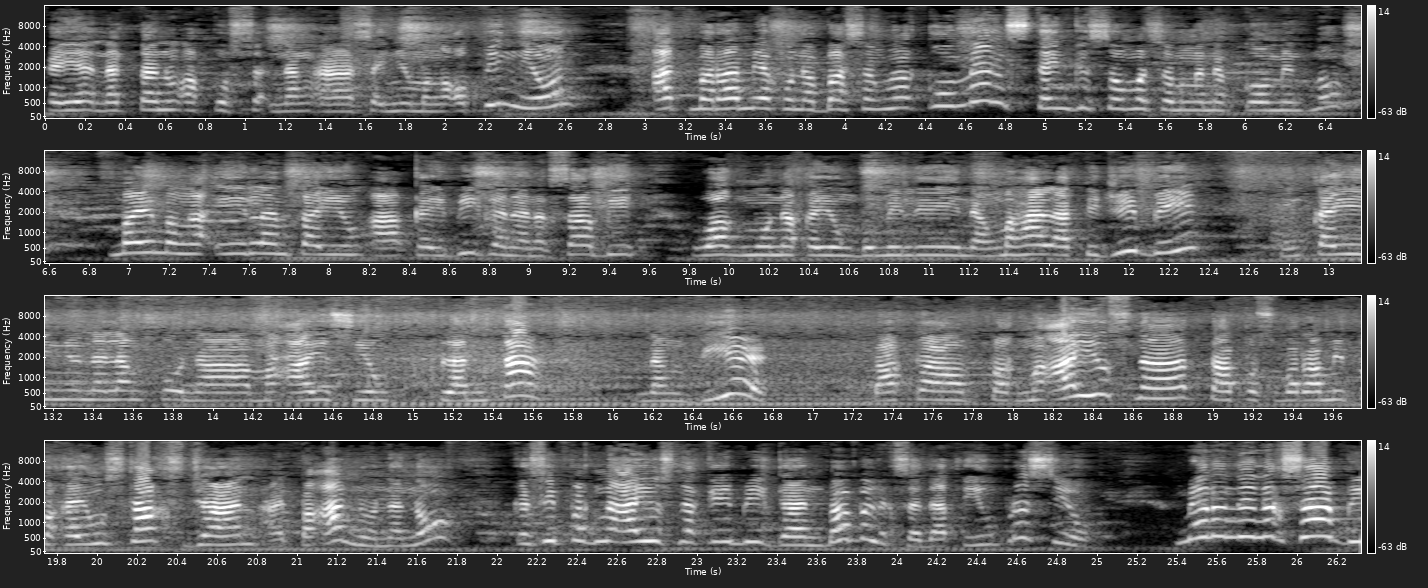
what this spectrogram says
Kaya nagtanong ako sa, ng, ah, sa inyong mga opinion at marami ako nabasa mga comments. Thank you so much sa mga nag-comment. No? May mga ilan tayong ah, kaibigan na nagsabi, wag muna kayong bumili ng mahal at TGB. Hintayin nyo na lang po na maayos yung planta ng beer. Baka pag maayos na, tapos marami pa kayong stocks dyan, ay paano na no? Kasi pag naayos na kaibigan, babalik sa dati yung presyo. Meron din nagsabi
